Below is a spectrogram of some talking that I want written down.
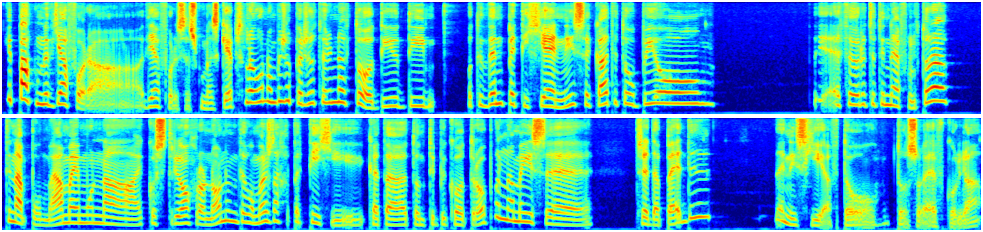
Υπάρχουν διάφορα, διάφορες ας πούμε σκέψεις, αλλά εγώ νομίζω περισσότερο είναι αυτό, ότι, ότι ότι δεν πετυχαίνει σε κάτι το οποίο ε, θεωρείται ότι είναι εύκολο. Τώρα, τι να πούμε, άμα ήμουν 23 χρονών, ενδεχομένως να είχα πετύχει κατά τον τυπικό τρόπο, αλλά να είσαι 35, δεν ισχύει αυτό τόσο εύκολα.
